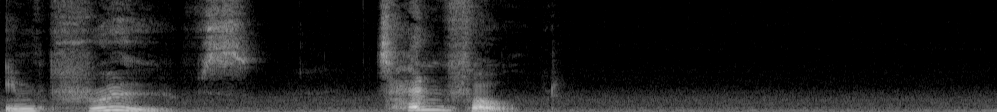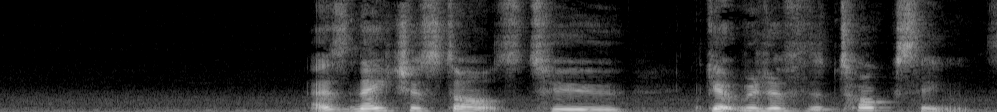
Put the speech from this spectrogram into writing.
improves tenfold as nature starts to get rid of the toxins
